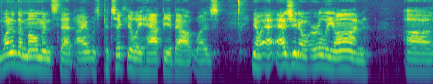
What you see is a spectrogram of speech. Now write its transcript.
one of the moments that I was particularly happy about was, you know, a- as you know, early on, uh,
